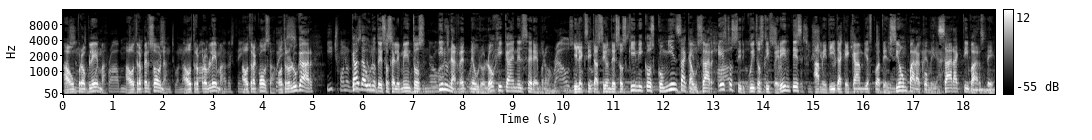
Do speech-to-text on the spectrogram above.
a un problema, a otra persona, a otro problema, a otra cosa, a otro lugar, cada uno de esos elementos tiene una red neurológica en el cerebro. Y la excitación de esos químicos comienza a causar estos circuitos diferentes a medida que cambias tu atención para comenzar a activarse.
